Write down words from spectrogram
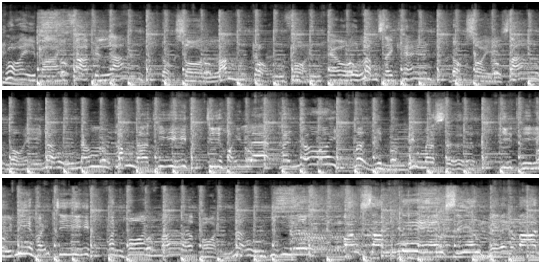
คล้อยบายฟ้าเป็นลาย ดอกซอนล้ำกล่องฟอนแอลล้ำใส่แขน ดอกซอยสาวหน่อยนั่งนำทำหน้าที่จีหอยและทยอยมายินดินมาเสิร์ฟที่ที่มีหอยจีพันฮอนมาก่อนนั่งเฮียงฟังสำเนียงเสียงเพลงบ้าน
